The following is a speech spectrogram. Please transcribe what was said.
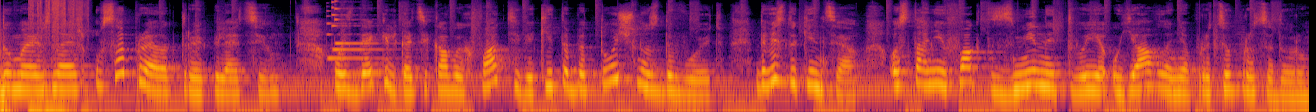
Думаєш, знаєш усе про електроепіляцію? Ось декілька цікавих фактів, які тебе точно здивують. Дивись до кінця. Останній факт змінить твоє уявлення про цю процедуру.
